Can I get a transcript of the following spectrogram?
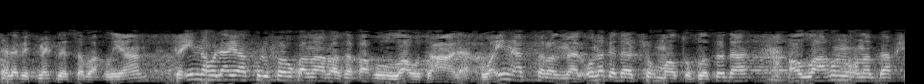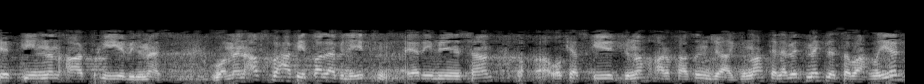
tələb etməklə sabahlayan fəinnəhu la yakulu fawqa ma razaqahu Allah Taala və in əksərəl mal ona qədər çox mal toplasa da Allahın ona bəxş etdiyindən artıq yeyə bilməz. Və mən asbaha fi talabil ism əgər bir insan o kəs ki günah arxasınca günah tələb etməklə sabahlayır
